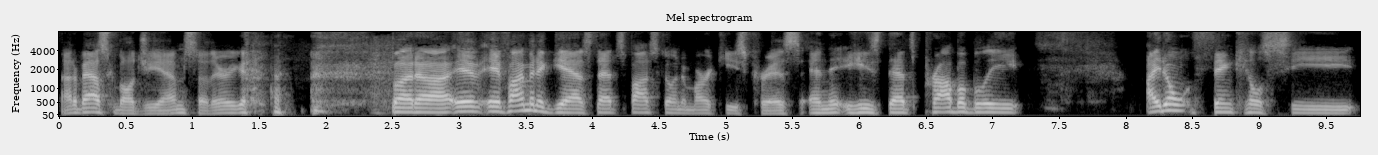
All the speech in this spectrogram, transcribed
not a basketball GM, so there you go. But uh, if, if I'm going to guess, that spot's going to Marquese Chriss, and he's that's probably. I don't think he'll see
